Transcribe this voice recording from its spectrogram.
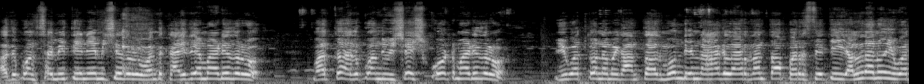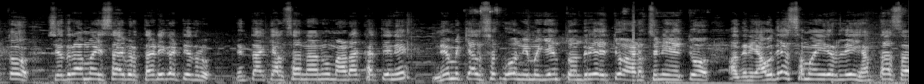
ಅದಕ್ಕೊಂದು ಸಮಿತಿ ನೇಮಿಸಿದರು, ಒಂದು ಕಾಯ್ದೆ ಮಾಡಿದರು, ಮತ್ತು ಅದಕ್ಕೊಂದು ವಿಶೇಷ ಕೋರ್ಟ್ ಮಾಡಿದರು. ಇವತ್ತು ನಮಗೆ ಅಂಥದ್ದು ಮುಂದೆ ಇನ್ನು ಆಗಲಾರ್ದಂಥ ಪರಿಸ್ಥಿತಿ ಎಲ್ಲನೂ ಇವತ್ತು ಸಿದ್ದರಾಮಯ್ಯ ಸಾಹೇಬರು ತಡೆಗಟ್ಟಿದ್ರು. ಇಂಥ ಕೆಲಸ ನಾನು ಮಾಡಾಕತ್ತೀನಿ ನಿಮ್ಮ ಕೆಲಸಕ್ಕೂ ನಿಮಗೇನು ತೊಂದರೆ ಐತೋ, ಅಡಚಣೆ ಐತೋ ಅದನ್ನ ಯಾವುದೇ ಸಮಯ ಇರಲಿ, ಎಂಥ ಸ,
